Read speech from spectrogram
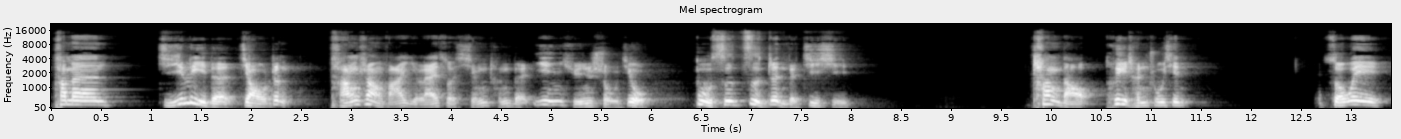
他们极力的矫正唐上法以来所形成的因循守旧、不思自振的积习。倡导推陈出新。所谓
